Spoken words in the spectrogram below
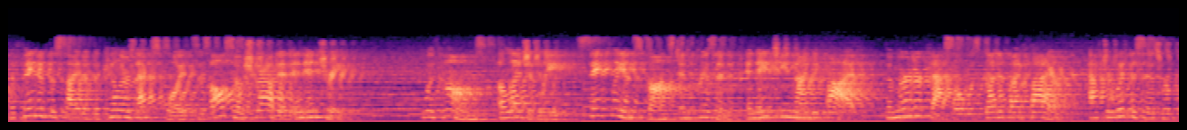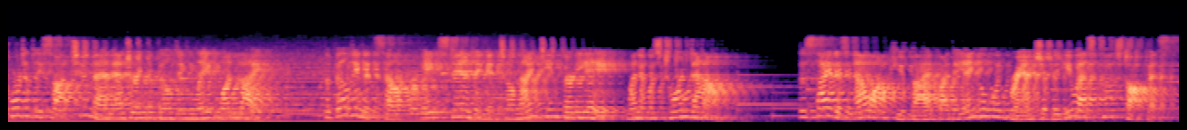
the fate of the site of the killer's exploits is also shrouded in intrigue with Holmes, allegedly, safely ensconced in prison. In 1895, the murder castle was gutted by fire, after witnesses reportedly saw two men entering the building late one night. The building itself remained standing until 1938, when it was torn down. The site is now occupied by the Englewood branch of the U.S. Post Office.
